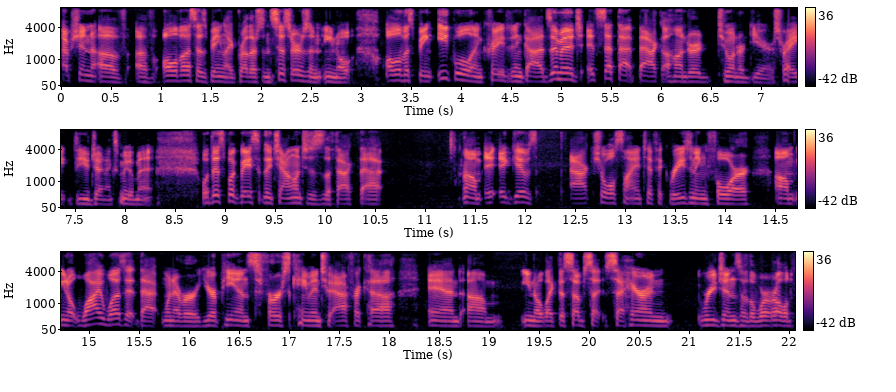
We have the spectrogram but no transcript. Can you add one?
conception of of all of us as being like brothers and sisters and you know all of us being equal and created in God's image it set that back 100 200 years right? The eugenics movement. What this book basically challenges is the fact that um, it, it gives actual scientific reasoning for, um, you know, why was it that whenever Europeans first came into Africa and, um, you know, like the sub-Saharan regions of the world,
